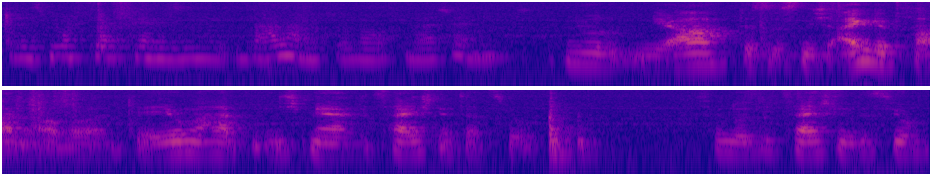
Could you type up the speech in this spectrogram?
Das macht ja keinen Sinn, da lang zu laufen, weiß ja nicht. Nur, ja, das ist nicht eingetragen, aber der Junge hat nicht mehr gezeichnet dazu. Das ist ja nur die Zeichnung des Jungen.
